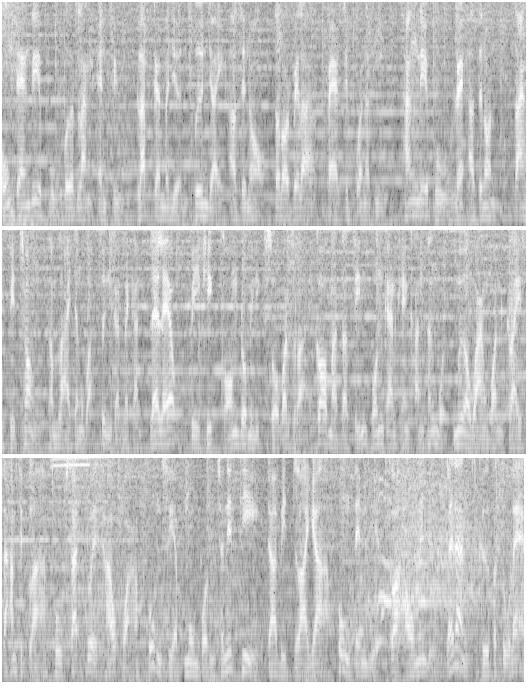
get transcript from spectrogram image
หงแดงเรียผูเปิดลังแอนฟิลด์รับการมาเยือนปืนใหญ่อาร์เซนอลตลอดเวลา 80 กว่านาที ทั้งเลียผูและอาร์เซนอลต่างปิดช่องทำลายจังหวะซึ่งกันและกัน และแล้วฟรีคิกของโดมินิกโซบัตสไลก็มาตัดสินผลการแข่งขันทั้งหมด เมื่อวางบอลไกล 30 หลา ถูกซัดด้วยเท้าขวา พุ่งเสียบมุมบนชนิดที่ดาวิดลายา พุ่งเต็มเหยียดก็เอาไม่อยู่ และนั่นคือประตูแรก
